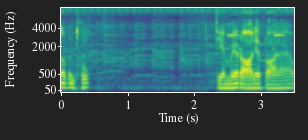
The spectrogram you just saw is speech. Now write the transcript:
รถบรรทุก เตรียมไว้รอเรียบร้อยแล้ว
